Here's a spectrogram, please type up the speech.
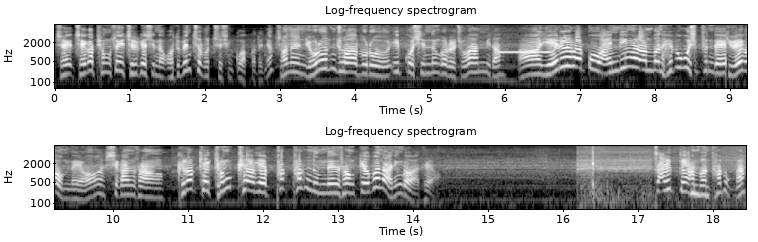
제, 제가 평소에 즐겨 신는 adventure 부츠 신고 왔거든요. 저는 요런 조합으로 입고 신는 거를 좋아합니다. 아 얘를 갖고 winding을 한번 해보고 싶은데 기회가 없네요. 시간상 그렇게 경쾌하게 팍팍 눕는 성격은 아닌 것 같아요. 짧게 한번 타볼까?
